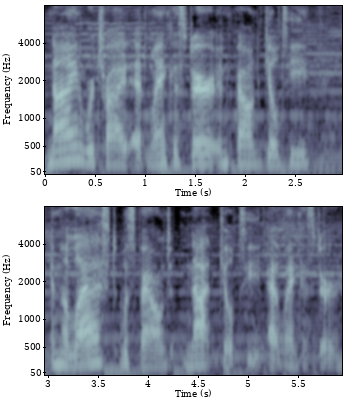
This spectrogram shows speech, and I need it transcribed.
nine were tried at Lancaster and found guilty, and the last was found not guilty at Lancaster.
